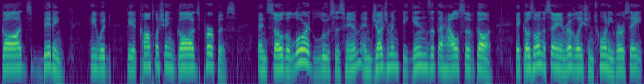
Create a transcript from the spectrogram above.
God's bidding. He would be accomplishing God's purpose. And so the Lord looses him and judgment begins at the house of God. It goes on to say in Revelation 20 verse 8,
